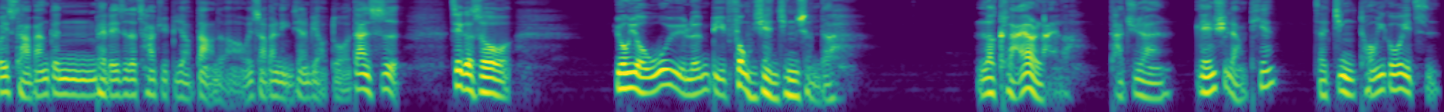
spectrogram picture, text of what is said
维斯塔潘跟佩雷斯的差距比较大的啊，维斯塔潘领先的比较多。但是这个时候，拥有无与伦比奉献精神的勒克莱尔来了，他居然连续两天在进同一个位置。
